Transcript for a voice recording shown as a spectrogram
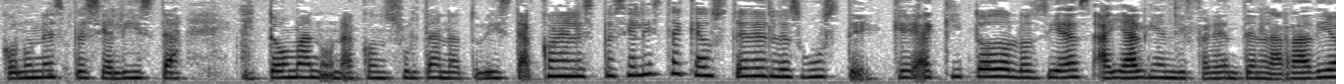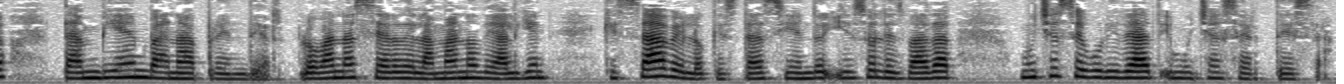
con un especialista y toman una consulta naturista, con el especialista que a ustedes les guste, que aquí todos los días hay alguien diferente en la radio, también van a aprender. Lo van a hacer de la mano de alguien que sabe lo que está haciendo y eso les va a dar mucha seguridad y mucha certeza.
